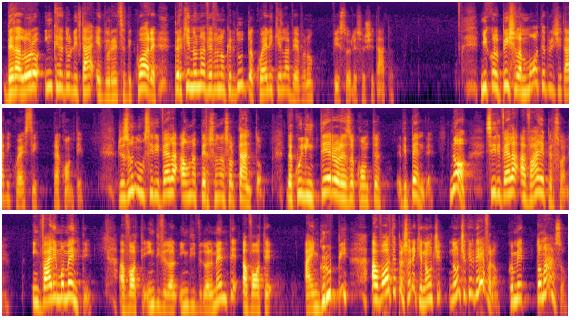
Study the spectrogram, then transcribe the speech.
della loro incredulità e durezza di cuore, perché non avevano creduto a quelli che l'avevano visto risuscitato. Mi colpisce la molteplicità di questi racconti. Gesù non si rivela a una persona soltanto, da cui l'intero resoconto dipende. No, si rivela a varie persone, in vari momenti, a volte individual, individualmente, a volte in gruppi, a volte persone che non ci, non ci credevano, come Tommaso.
